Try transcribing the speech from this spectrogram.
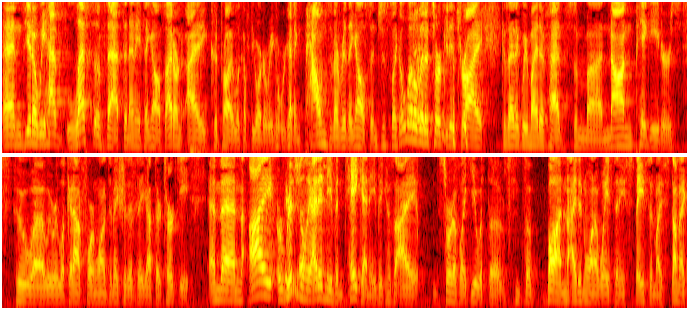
and, you know, we had less of that than anything else. I don't, I could probably look up the order. We, we're getting pounds of everything else and just like a little bit of turkey to try because I think we might have had some uh, non pig eaters who uh, we were looking out for and wanted to make sure that they got their turkey. And then I originally, I didn't even take any because I, sort of like you with the, the bun, I didn't want to waste any space in my stomach.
